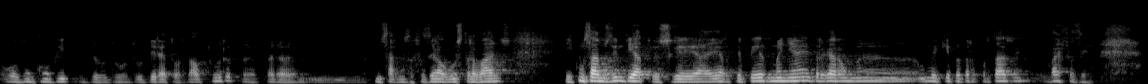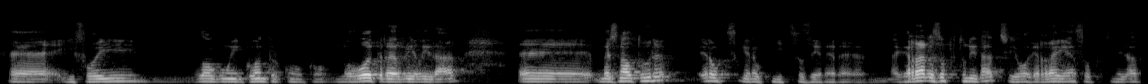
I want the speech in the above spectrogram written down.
houve um convite do, do, do diretor da altura para, para começarmos a fazer alguns trabalhos e começámos de imediato. Eu cheguei à RTP de manhã, entregaram uma, uma equipa de reportagem, vai fazer. E foi logo um encontro com, com uma outra realidade, mas na altura era o, que, era o que tinha que fazer, era agarrar as oportunidades, eu agarrei essa oportunidade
